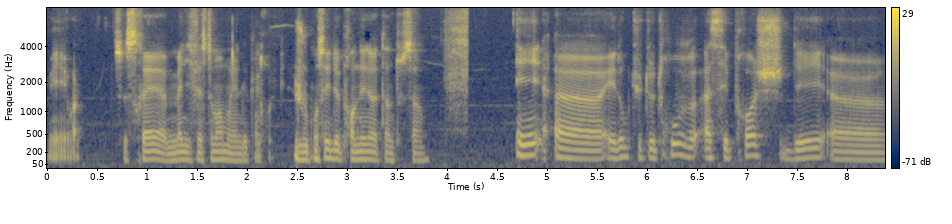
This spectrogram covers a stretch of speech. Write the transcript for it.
mais voilà. Ce serait manifestement un moyen de les contrôler. Je vous conseille de prendre des notes, hein, tout ça. Et, euh, et donc tu te trouves assez proche des, euh,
